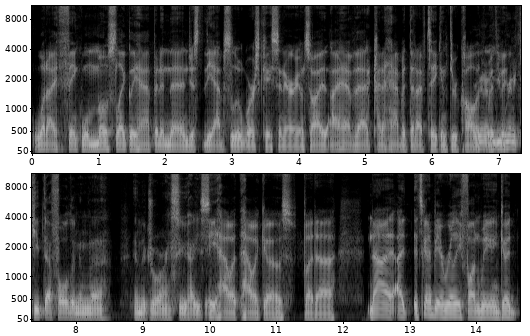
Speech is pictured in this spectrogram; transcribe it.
what i think will most likely happen and then just the absolute worst case scenario and so i, I have that kind of habit that i've taken through college We're gonna, with you- me. we're gonna keep that folded in the in the drawer and see how you see how it how it goes. But uh, no, I, it's going to be a really fun week and good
